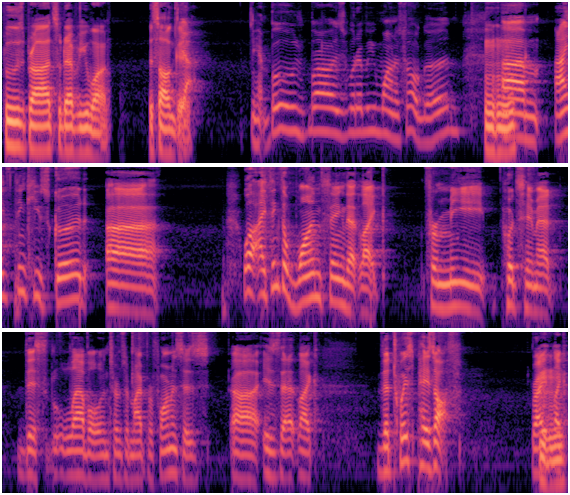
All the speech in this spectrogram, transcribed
booze, broads, whatever you want. It's all good. Yeah. Yeah, booze, bros, whatever you want. It's all good. Um, I think he's good. Uh, well, I think the one thing that, like, for me, puts him at this level in terms of my performances uh, is that, like, the twist pays off, right? Like,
